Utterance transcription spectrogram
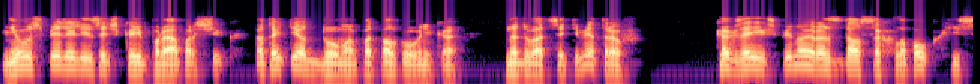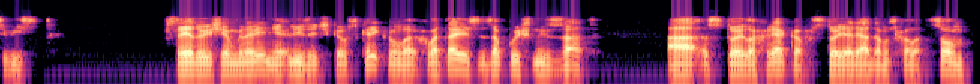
Не успели Лисочка и прапорщик отойти от дома подполковника на двадцать метров, как за их спиной раздался хлопок и свист. В следующее мгновение Лизочка вскрикнула, хватаясь за пышный зад, а стойло Хряков, стоя рядом с холодцом,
